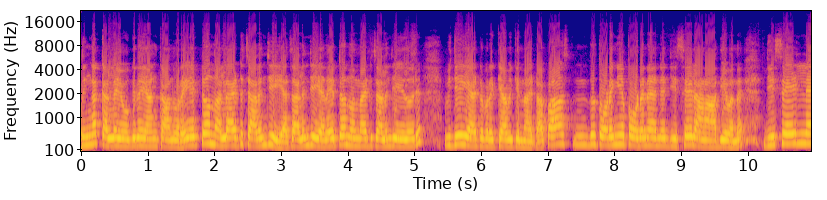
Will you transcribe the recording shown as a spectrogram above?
നിങ്ങൾക്കല്ല യോഗ്യത ഞങ്ങൾക്കാന്ന് പറയാം. ഏറ്റവും നല്ലതായിട്ട് ചലഞ്ച് ചെയ്യുക. ചലഞ്ച് ചെയ്യാൻ ഏറ്റവും നന്നായിട്ട് ചലഞ്ച് ചെയ്തവർ വിജയിയായിട്ട് പ്രഖ്യാപിക്കുന്നതായിട്ട്. അപ്പോൾ ആ ഇത് തുടങ്ങിയപ്പോൾ ഉടനെ തന്നെ ജിസൈലാണ് ആദ്യം വന്നത്. ജിസൈലിനെ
